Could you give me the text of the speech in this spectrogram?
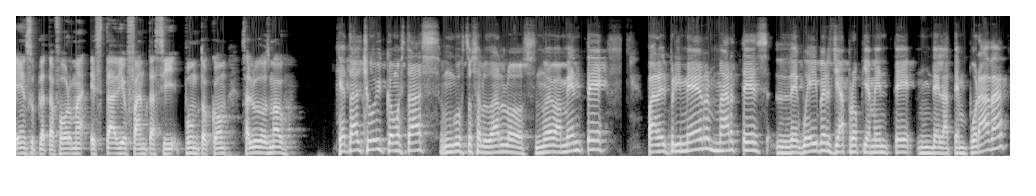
en su plataforma estadiofantasy.com. Saludos, Mau. ¿Qué tal, Chuy? ¿Cómo estás? Un gusto saludarlos nuevamente para el primer martes de waivers ya propiamente de la temporada.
